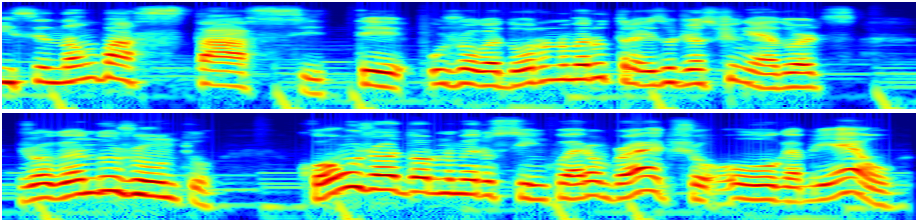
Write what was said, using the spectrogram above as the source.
E se não bastasse ter o jogador número 3, o Justin Edwards, jogando junto com o jogador número 5, Aaron Bradshaw, ou Gabriel,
